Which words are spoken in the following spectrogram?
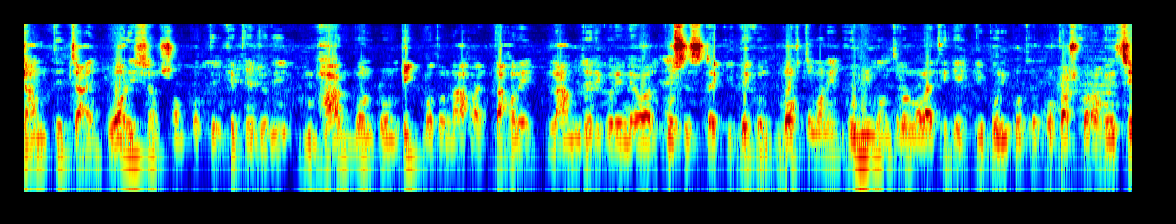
জানতে চায়। ওয়ারিশান সম্পত্তির ক্ষেত্রে যদি ভাগ বন্টন ঠিক মতো না হয়, তাহলে নামজারি করে নেওয়ার প্রসেসটা কি? দেখুন, বর্তমানে ভূমি মন্ত্রণালয় থেকে একটি পরিপত্র প্রকাশ করা হয়েছে।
